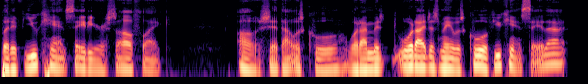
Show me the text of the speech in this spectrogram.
but if you can't say to yourself like oh shit, that was cool. What I what I just made was cool. If you can't say that,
